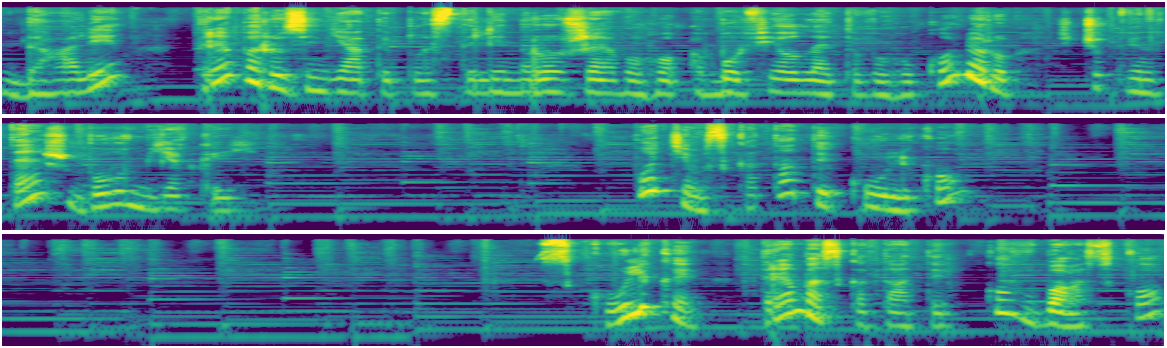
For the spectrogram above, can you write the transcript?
Далі треба розім'яти пластилін рожевого або фіолетового кольору, щоб він теж був м'який. Потім скатати кульку. З кульки треба скатати ковбаску.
